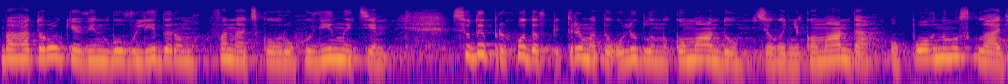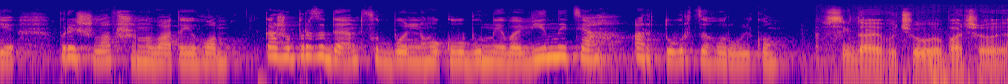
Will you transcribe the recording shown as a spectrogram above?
Багато років він був лідером фанатського руху Вінниці. Сюди приходив підтримати улюблену команду. Сьогодні команда у повному складі прийшла вшанувати його, каже президент футбольного клубу Нива Вінниця Артур Загорулько. Всегда его чув, бачив. і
